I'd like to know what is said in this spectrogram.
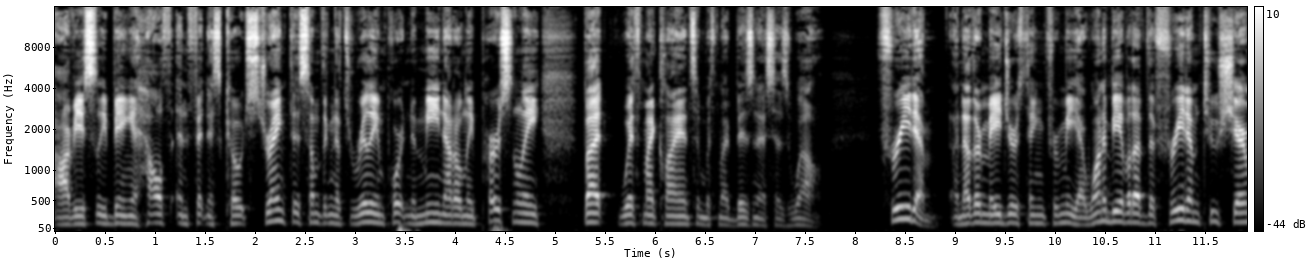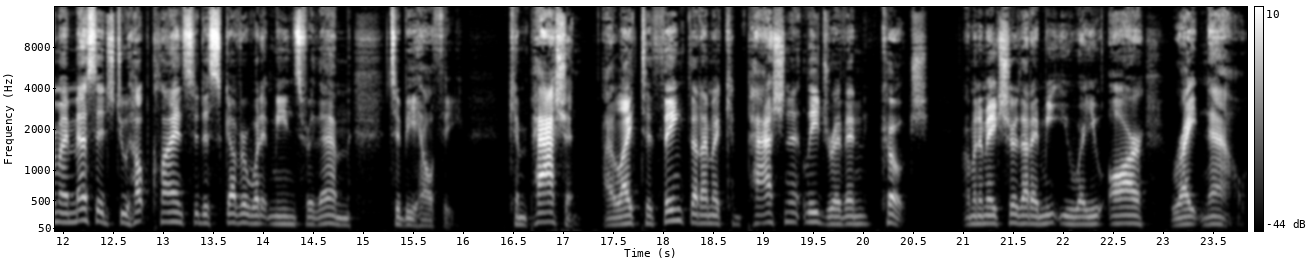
Obviously, being a health and fitness coach, strength is something that's really important to me, not only personally, but with my clients and with my business as well. Freedom, another major thing for me. I want to be able to have the freedom to share my message to help clients to discover what it means for them to be healthy. Compassion, I like to think that I'm a compassionately driven coach. I'm going to make sure that I meet you where you are right now.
